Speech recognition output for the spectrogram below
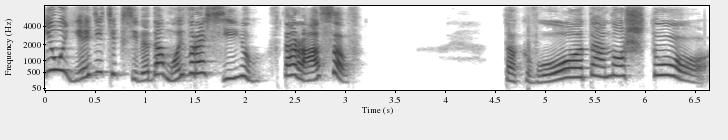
и уедете к себе домой в Россию, в Тарасов. Так вот оно что!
